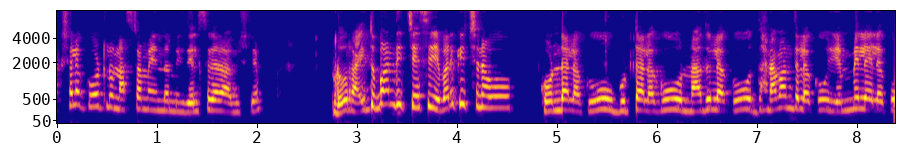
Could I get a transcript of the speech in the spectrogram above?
లక్షల కోట్లు నష్టమైందో మీకు తెలుసు కదా ఆ విషయం. ఇప్పుడు రైతు బంధు ఇచ్చేసి ఎవరికి ఇచ్చినావు? కొండలకు గుట్టలకు నదులకు ధనవంతులకు ఎమ్మెల్యేలకు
